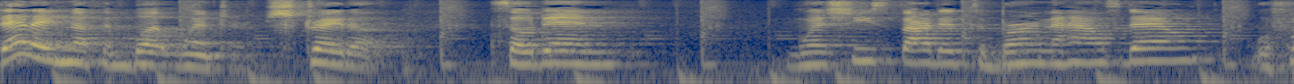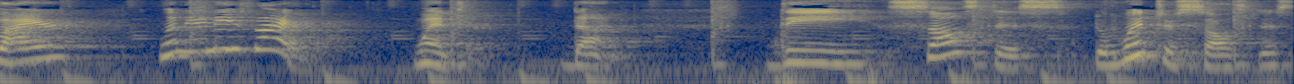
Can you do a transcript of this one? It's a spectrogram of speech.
that ain't nothing but winter straight up. So then when she started to burn the house down with fire when do you need fire? Winter done. The solstice the winter solstice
